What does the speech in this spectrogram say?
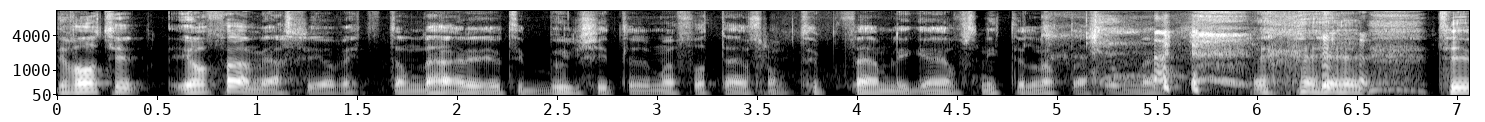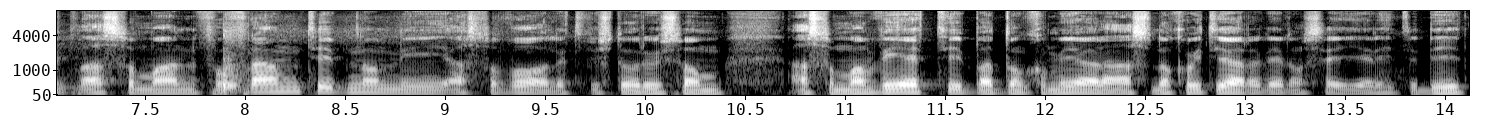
det var typ, jag har för mig, alltså, jag vet inte om det här är typ bullshit eller om jag fått det här från typ Family Guy-avsnitt eller något. Alltså, men, typ alltså man får fram typ någon i alltså, valet förstår du som, alltså man vet typ att de kommer göra, alltså de kommer inte göra det de säger hit och dit.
